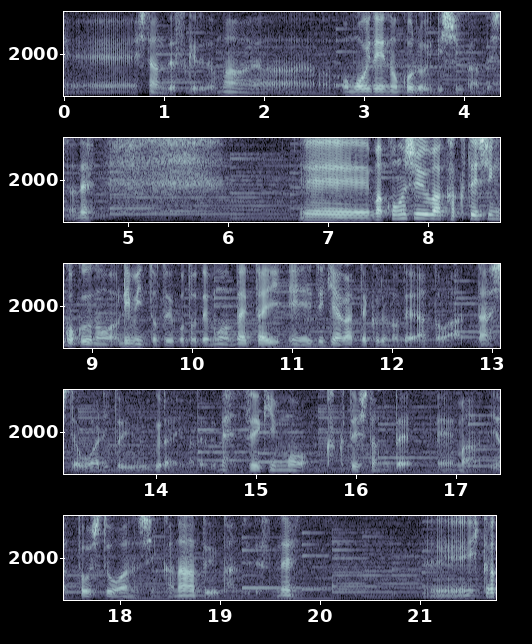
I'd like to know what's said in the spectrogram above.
えー、したんですけれどまあ思い出に残る1週間でしたね。えーまあ、今週は確定申告のリミットということでもう大体、えー、出来上がってくるのであとは出して終わりというぐらいまででね税金も確定したので、えーまあ、やっと一安心かなという感じですね、え、比較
